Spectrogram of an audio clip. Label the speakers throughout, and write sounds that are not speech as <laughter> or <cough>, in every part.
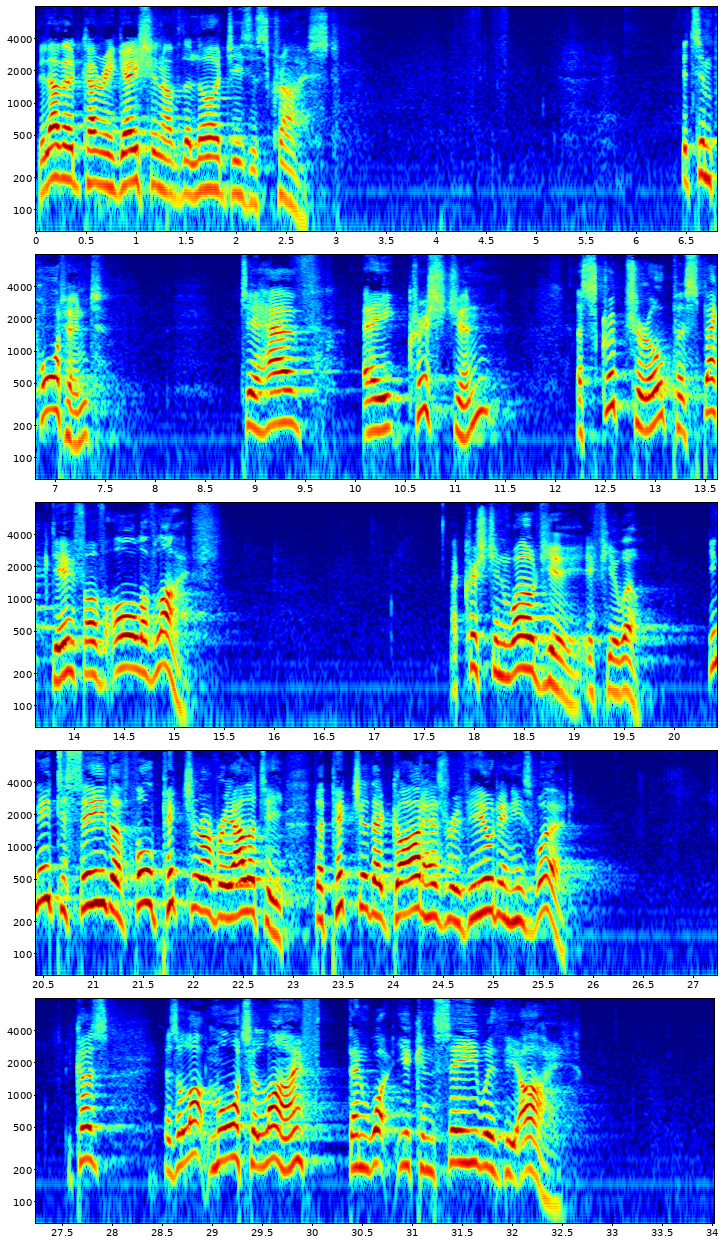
Speaker 1: Beloved congregation of the Lord Jesus Christ, it's important to have a Christian, a scriptural perspective of all of life. A Christian worldview, if you will. You need to see the full picture of reality, the picture that God has revealed in His Word. Because there's a lot more to life than what you can see with the eye.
